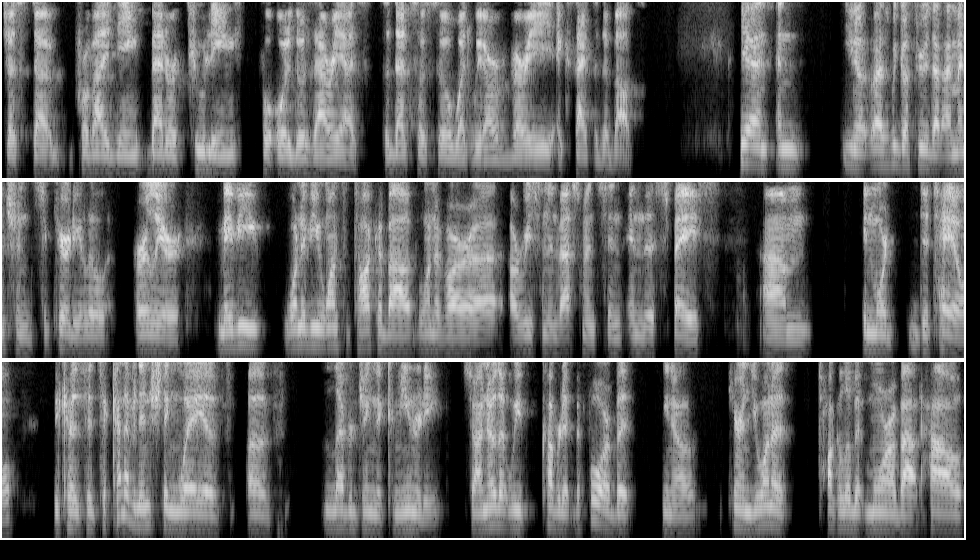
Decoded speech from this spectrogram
just uh, providing better tooling for all those areas. So that's also what we are very excited about. Yeah, and, and you know, as we go through that, I mentioned security a little earlier. Maybe one of you wants to talk about one of our uh, our recent investments in in this space um, in more detail because it's a kind of an interesting way of of leveraging the community. So I know that we've covered it before, but you know, Kieran, you want to talk a little bit more about how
